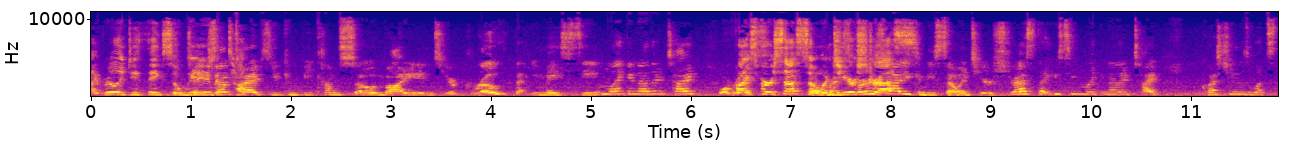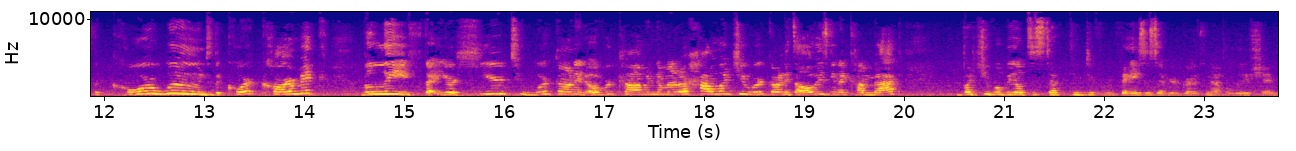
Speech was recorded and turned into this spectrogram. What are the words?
I really do think so. We didn't subtypes, talk, you can become so embodied into your growth that you may seem like another type, or vice versa. So into your versa, stress. You can be so into your stress that you seem like another type. The question is, what's the core wound, the core karmic belief that you're here to work on and overcome, and no matter how much you work on, it's always going to come back. But you will be able to step through different phases of your growth and evolution.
